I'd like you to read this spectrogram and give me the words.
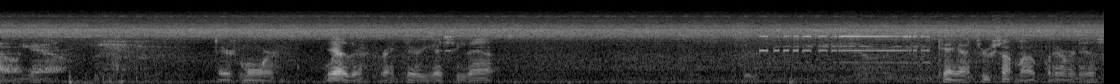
Oh yeah. There's more Yep. leather right there. You guys see that? Okay, I threw something up, whatever it is.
